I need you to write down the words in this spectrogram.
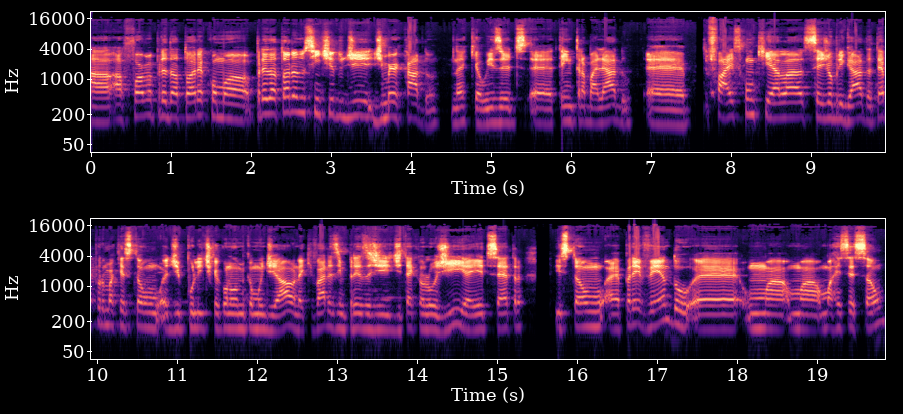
a, a forma predatória como a, predatória no sentido de, de mercado, né, que a Wizards é, tem trabalhado, é, faz com que ela seja obrigada, até por uma questão de política econômica mundial, né, que várias empresas de, de tecnologia e etc estão é, prevendo é, uma, uma, uma recessão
